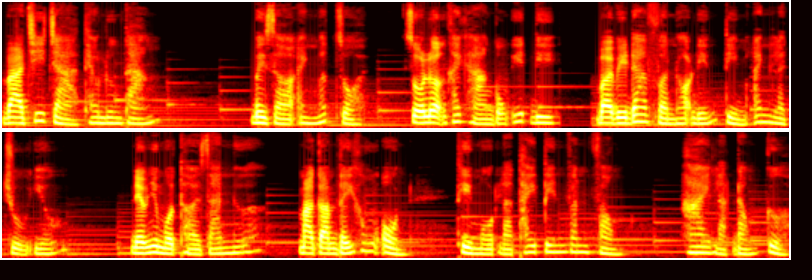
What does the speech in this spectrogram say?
và chi trả theo lương tháng. Bây giờ anh mất rồi, số lượng khách hàng cũng ít đi bởi vì đa phần họ đến tìm anh là chủ yếu. Nếu như một thời gian nữa mà cảm thấy không ổn thì một là thay tên văn phòng, hai là đóng cửa.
